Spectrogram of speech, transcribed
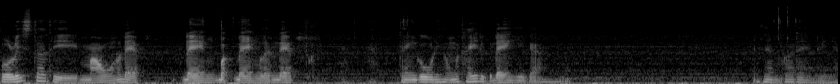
police thì màu nó đẹp đèn bật đèn lên đẹp. Tango thì không có thấy được đèn gì cả. Để xem có đèn gì nhỉ?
